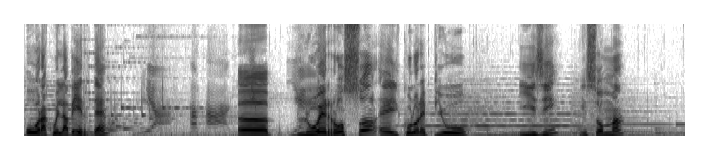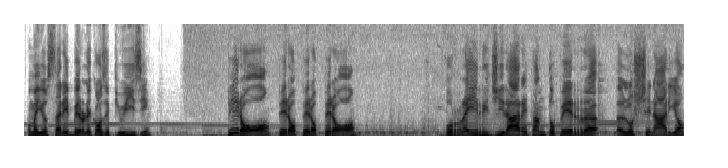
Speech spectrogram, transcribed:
ora quella verde. blu e rosso è il colore più easy, insomma. O meglio, sarebbero le cose più easy. Però, però, però, però Vorrei rigirare tanto per eh, lo scenario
